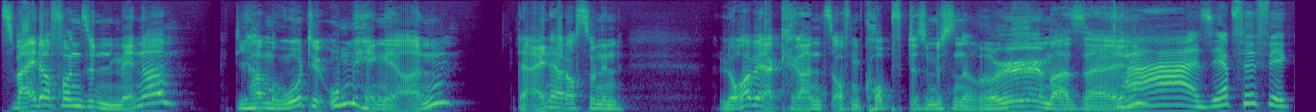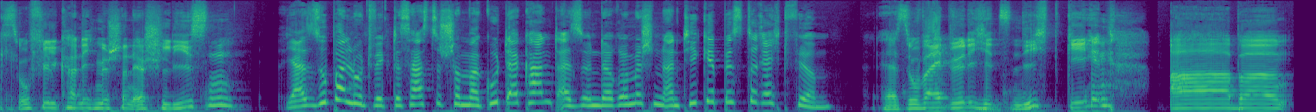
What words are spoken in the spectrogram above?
Zwei davon sind Männer, die haben rote Umhänge an. Der eine hat auch so einen Lorbeerkranz auf dem Kopf, das müssen Römer sein. Ah, sehr pfiffig. So viel kann ich mir schon erschließen. Ja, super, Ludwig, das hast du schon mal gut erkannt. Also in der römischen Antike bist du recht firm. Ja, so weit würde ich jetzt nicht gehen, aber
